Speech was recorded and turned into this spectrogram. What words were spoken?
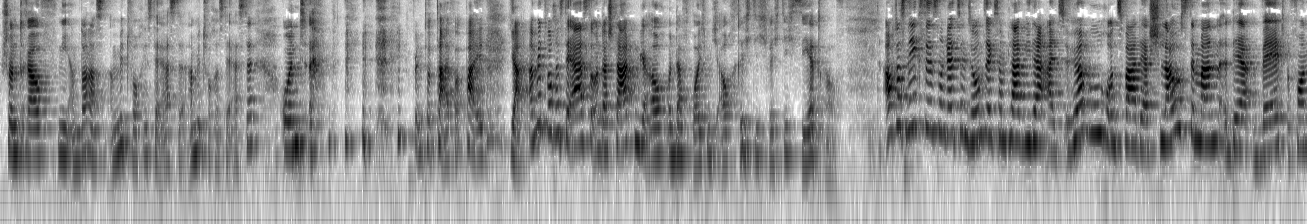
schon drauf. Nee, am Donnerstag, am Mittwoch ist der erste. Am Mittwoch ist der erste. Und ich bin total verpeilt. Ja, am Mittwoch ist der erste und da starten wir auch und da freue ich mich auch richtig, richtig sehr drauf. Auch das nächste ist ein Rezensionsexemplar wieder als Hörbuch und zwar Der schlauste Mann der Welt von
